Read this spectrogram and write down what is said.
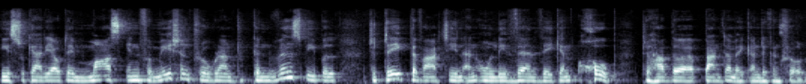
needs to carry out a mass information program to convince people to take the vaccine and only then they can hope to have the pandemic under control.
